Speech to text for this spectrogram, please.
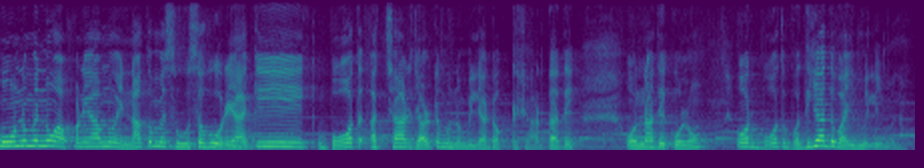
ਹੁਣ ਮੈਨੂੰ ਆਪਣੇ ਆਪ ਨੂੰ ਇੰਨਾ ਕੁ ਮਹਿਸੂਸ ਹੋ ਰਿਹਾ ਕਿ ਬਹੁਤ ਅੱਛਾ ਰਿਜ਼ਲਟ ਮੈਨੂੰ ਮਿਲਿਆ ਡਾਕਟਰ ਸ਼ਾਰਦਾ ਦੇ, ਉਹਨਾਂ ਦੇ ਕੋਲੋਂ, ਔਰ ਬਹੁਤ ਵਧੀਆ ਦਵਾਈ ਮਿਲੀ ਮੈਨੂੰ।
